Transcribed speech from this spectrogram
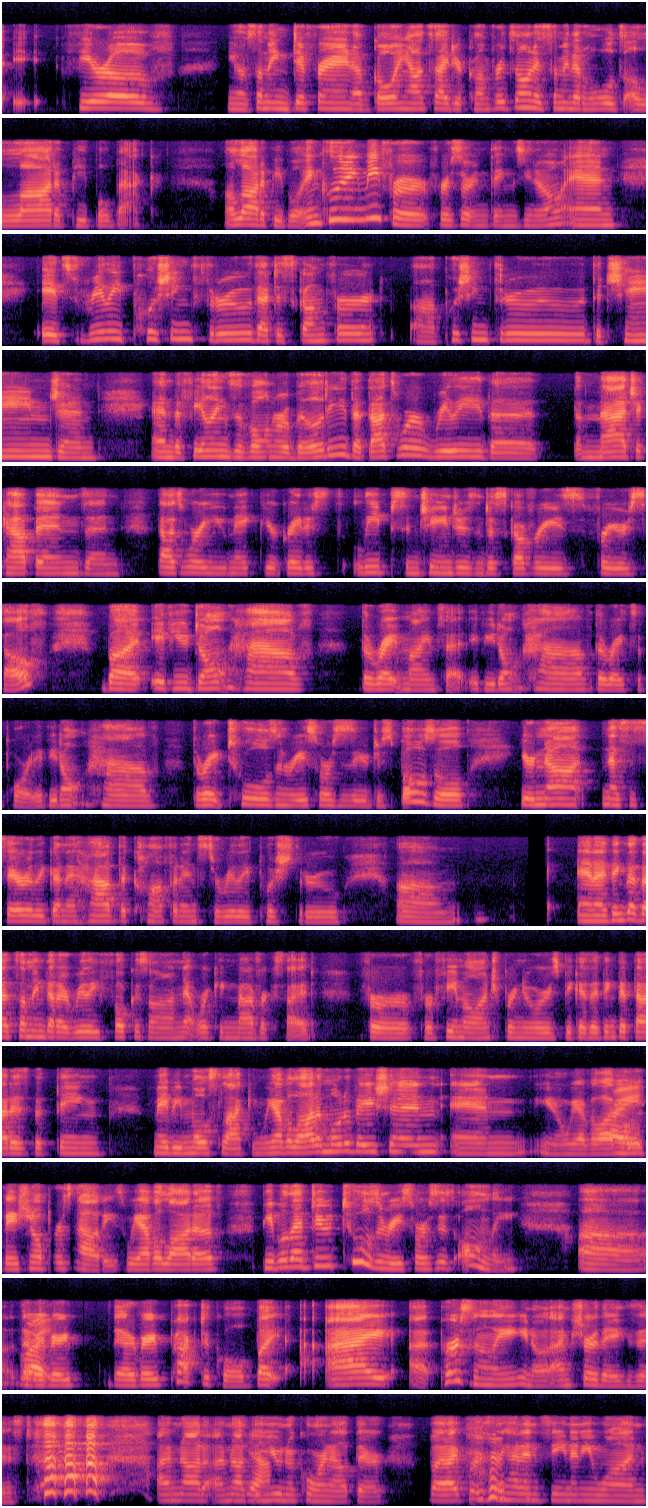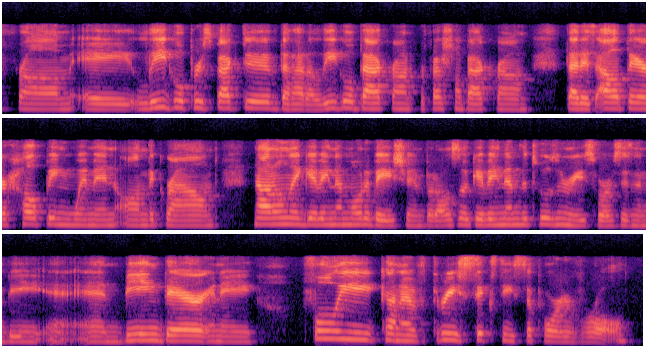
fear of you know something different of going outside your comfort zone is something that holds a lot of people back a lot of people, including me for for certain things, you know, and it's really pushing through that discomfort, uh, pushing through the change and and the feelings of vulnerability. That that's where really the the magic happens and that's where you make your greatest leaps and changes and discoveries for yourself. But if you don't have the right mindset, if you don't have the right support, if you don't have the right tools and resources at your disposal, you're not necessarily going to have the confidence to really push through. Um, and I think that that's something that I really focus on on networking Maverick side for for female entrepreneurs because I think that that is the thing maybe most lacking. We have a lot of motivation and you know we have a lot right. of motivational personalities. We have a lot of people that do tools and resources only uh, that right. are very they're very practical. But I uh, personally, you know, I'm sure they exist. I'm not I'm not yeah. the unicorn out there, but I personally hadn't seen anyone from a legal perspective that had a legal background, professional background that is out there helping women on the ground, not only giving them motivation, but also giving them the tools and resources and being and being there in a fully kind of 360 supportive role.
